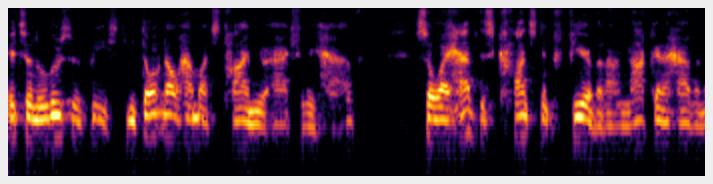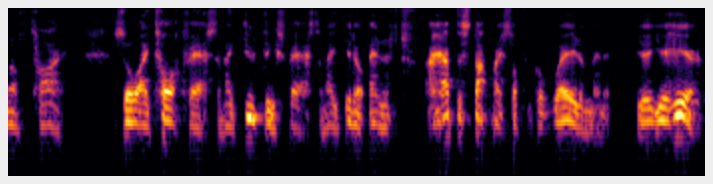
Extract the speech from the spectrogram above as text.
it's an elusive beast. You don't know how much time you actually have. So I have this constant fear that I'm not going to have enough time. So I talk fast and I do things fast and I, you know, and I have to stop myself and go, wait a minute, you're, you're here.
